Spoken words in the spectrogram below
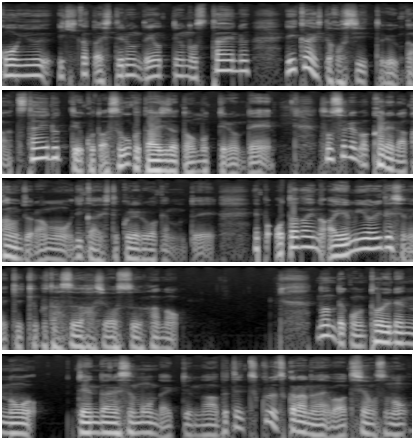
こういう生き方してるんだよっていうのを伝える理解してほしいというか伝えるっていうことはすごく大事だと思ってるのでそうすれば彼ら彼女らも理解してくれるわけなのでやっぱお互いの歩み寄りですよね結局多数派少数派の。なんでこのトイレのジェンダーレス問題っていうのは別に作る作らないは私はその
